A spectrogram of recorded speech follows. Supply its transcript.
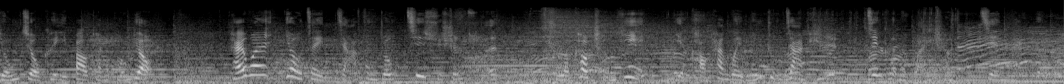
永久可以抱团的朋友。台湾要在夹缝中继续生存，除了靠诚意，也靠捍卫民主价值，尽可能完成艰难任务。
